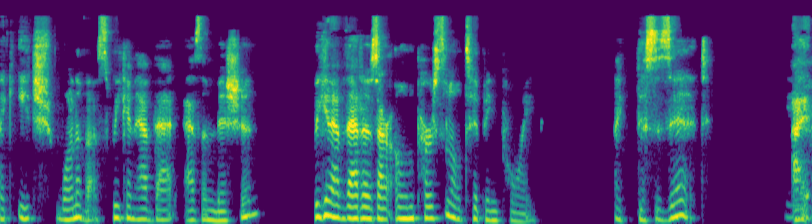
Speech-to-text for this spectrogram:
like each one of us, we can have that as a mission. We can have that as our own personal tipping point. Like, this is it. Yeah. I,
